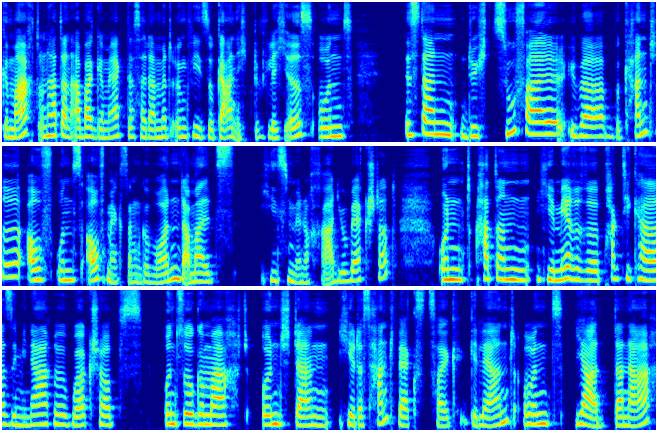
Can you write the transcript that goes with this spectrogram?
gemacht und hat dann aber gemerkt, dass er damit irgendwie so gar nicht glücklich ist und ist dann durch Zufall über Bekannte auf uns aufmerksam geworden. Damals hießen wir noch Radiowerkstatt und hat dann hier mehrere Praktika, Seminare, Workshops und so gemacht und dann hier das Handwerkszeug gelernt. Und ja, danach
